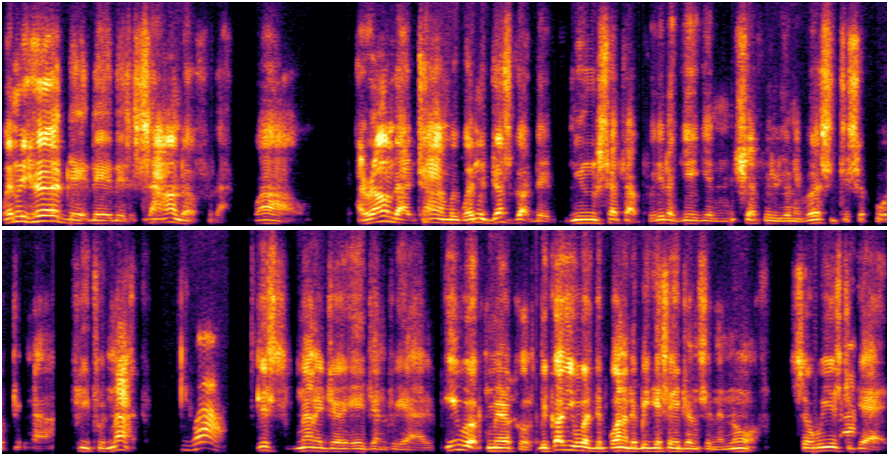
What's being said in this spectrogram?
When we heard the, the, the sound of that, wow. Around that time, when we just got the new setup, we did a gig in Sheffield University supporting uh, Fleetwood Mac. Wow. This manager agent we had, he worked miracles because he was the, one of the biggest agents in the North. So we used to get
